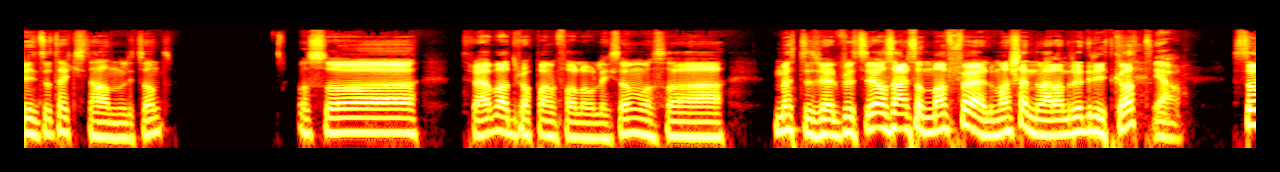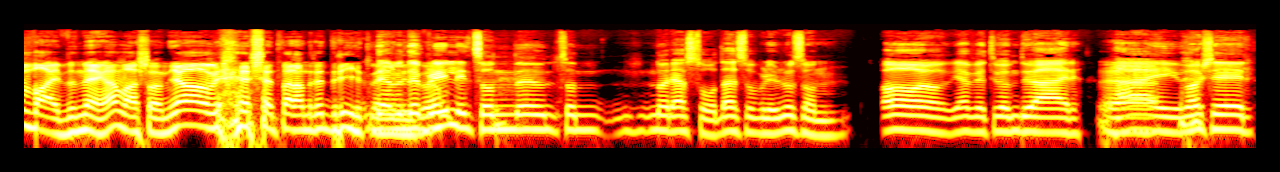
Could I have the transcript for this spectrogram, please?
Begynte å tekste han litt sånt. Og så tror jeg bare droppa en follow, liksom, og så møttes vi helt plutselig. Og så er det sånn man føler man kjenner hverandre dritgodt. ja. Så viben med en gang var sånn Ja, vi har kjent hverandre Det, dritlenge, det blir liksom. litt sånn, eh, sånn Når jeg så deg, så blir det jo sånn Å, jeg vet jo hvem du er. Ja. Hei, hva skjer?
